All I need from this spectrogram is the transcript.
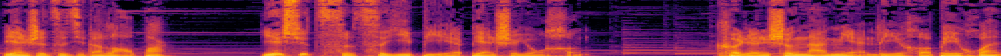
便是自己的老伴儿。也许此次一别，便是永恒。可人生难免离合悲欢。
